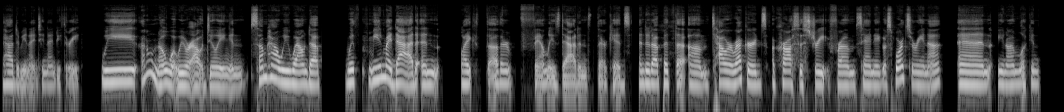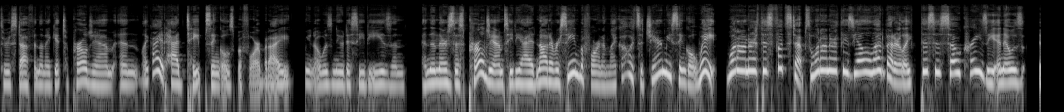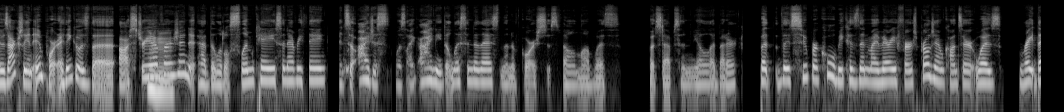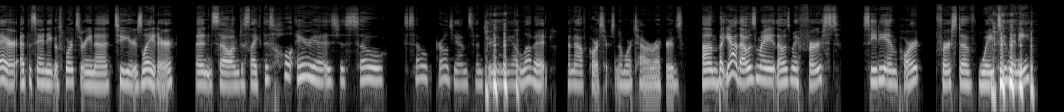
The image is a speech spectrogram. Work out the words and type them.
It had to be 1993. We, I don't know what we were out doing. And somehow we wound up with me and my dad and like the other family's dad and their kids ended up at the um, Tower Records across the street from San Diego Sports Arena. And, you know, I'm looking through stuff and then I get to Pearl Jam and like I had had tape singles before, but I, you know, was new to CDs and and then there's this Pearl Jam CD I had not ever seen before. And I'm like, oh, it's a Jeremy single. Wait, what on earth is Footsteps? What on earth is Yellow Ledbetter? Like, this is so crazy. And it was it was actually an import. I think it was the Austria Mhm. version. It had the little slim case and everything. And so I just was like, I need to listen to this. And then, of course, just fell in love with Footsteps and Yellow Ledbetter. But it's super cool because then my very first Pearl Jam concert was right there at the San Diego Sports Arena two years later. And so I'm just like, this whole area is just so, so Pearl Jam centered to me. I love it. And now, of course, there's no more Tower Records. Um, but yeah, that was my that was my first CD import, first of way too many.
